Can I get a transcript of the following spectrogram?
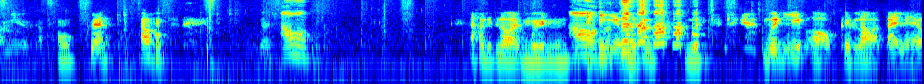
Come here, come เอาเพื่อน เอาเอ้า เอาเรียบร้อยมึนเอ้าไอ้เหี้ยมึนมึนมึนรีบออกคือรอดไปแล้ว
